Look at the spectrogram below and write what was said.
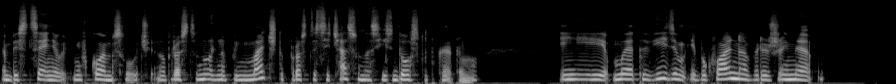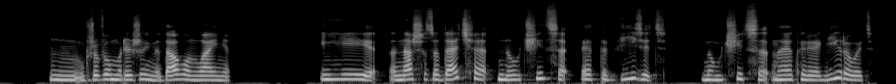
обесценивать ни в коем случае. Но просто нужно понимать, что просто сейчас у нас есть доступ к этому. И мы это видим и буквально в режиме, в живом режиме, да, в онлайне. И наша задача научиться это видеть, научиться на это реагировать,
